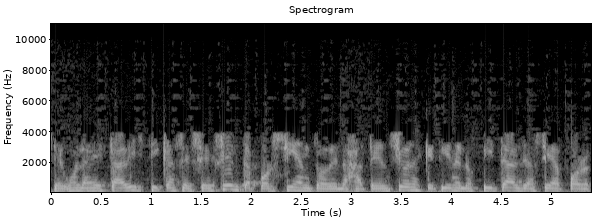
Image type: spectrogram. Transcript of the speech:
Según las estadísticas, el 60% de las atenciones que tiene el hospital, ya sea por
